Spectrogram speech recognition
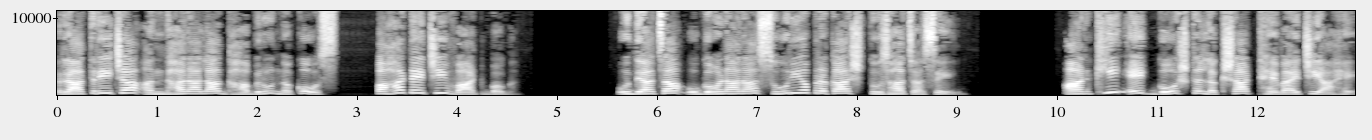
रात्रीच्या अंधाराला घाबरू नकोस पहाटेची वाट बघ. उद्याचा उगवणारा सूर्यप्रकाश तुझाच असेल. आणखी एक गोष्ट लक्षात ठेवायची आहे.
